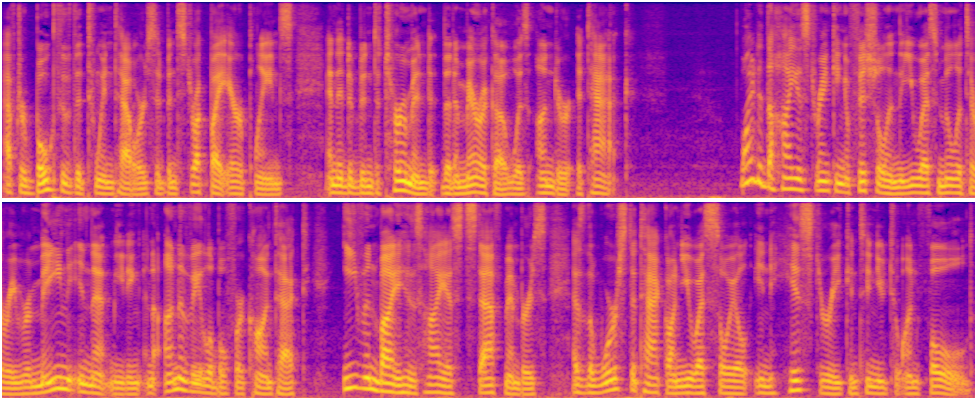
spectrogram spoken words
after both of the Twin Towers had been struck by airplanes and it had been determined that America was under attack? Why did the highest ranking official in the US military remain in that meeting and unavailable for contact, even by his highest staff members, as the worst attack on US soil in history continued to unfold?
